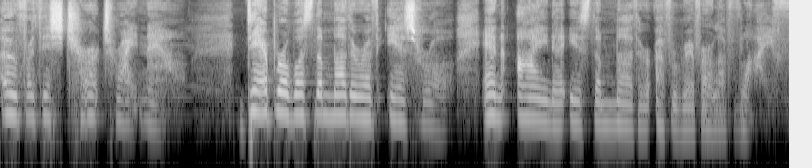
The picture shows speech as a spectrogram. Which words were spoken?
over this church right now. Deborah was the mother of Israel, and Ina is the mother of River of Life.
